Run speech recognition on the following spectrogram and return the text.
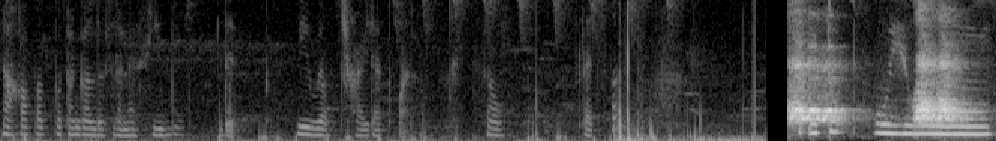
Nakakapagpatanggal daw sila ng sebum then we will try that one so let's start so ito po yung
